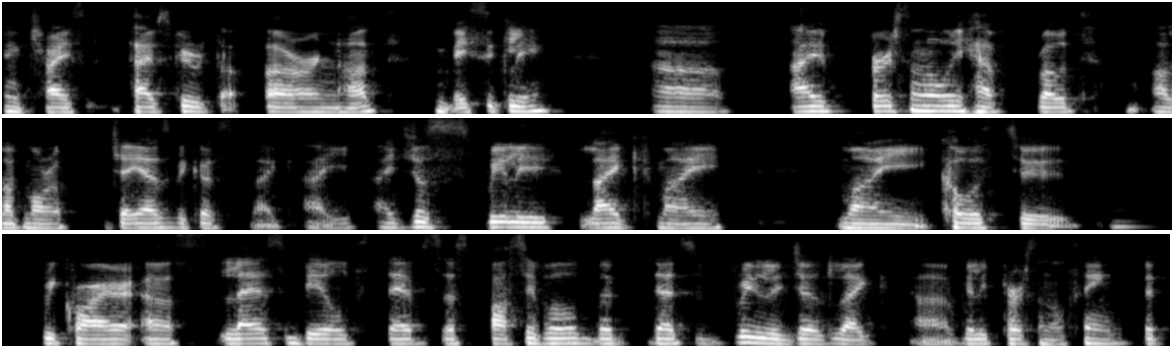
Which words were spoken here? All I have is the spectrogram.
TypeScript or not. Basically, uh, I personally have wrote a lot more of JS because, like, I I just really like my my code to require as less build steps as possible but that's really just like a really personal thing but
